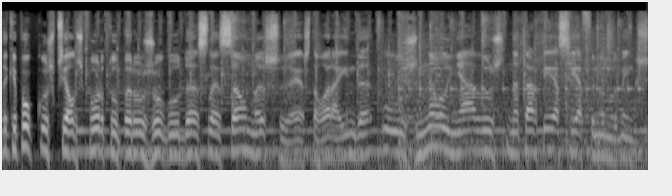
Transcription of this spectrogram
Daqui a pouco o especial desporto para o jogo da seleção, mas a esta hora ainda os não alinhados na tarde TSF no Domingos.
